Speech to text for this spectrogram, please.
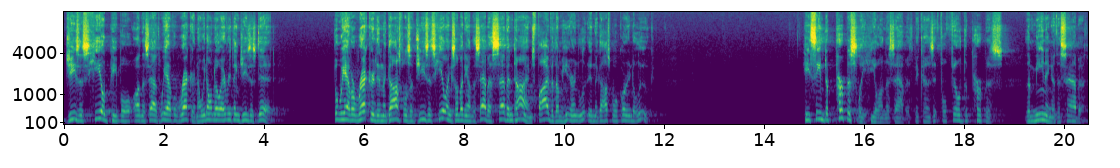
Jesus healed people on the Sabbath. We have a record. Now, we don't know everything Jesus did, but we have a record in the Gospels of Jesus healing somebody on the Sabbath seven times, five of them here in the Gospel according to Luke. He seemed to purposely heal on the Sabbath because it fulfilled the purpose, the meaning of the Sabbath.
